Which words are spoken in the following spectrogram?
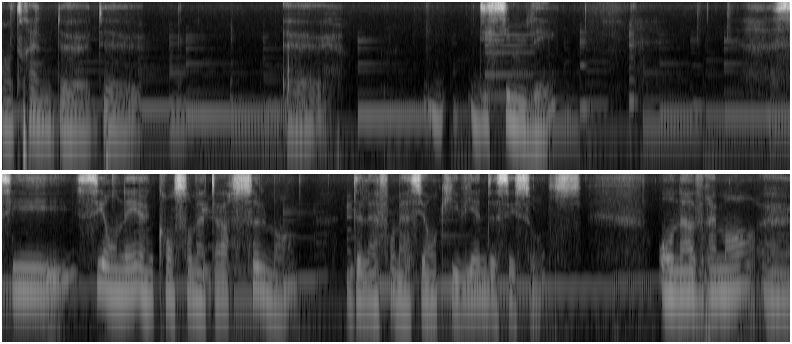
en train de, euh, dissimuler. Si, si on est un consommateur seulement de l'information qui vient de ces sources, on a vraiment euh,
